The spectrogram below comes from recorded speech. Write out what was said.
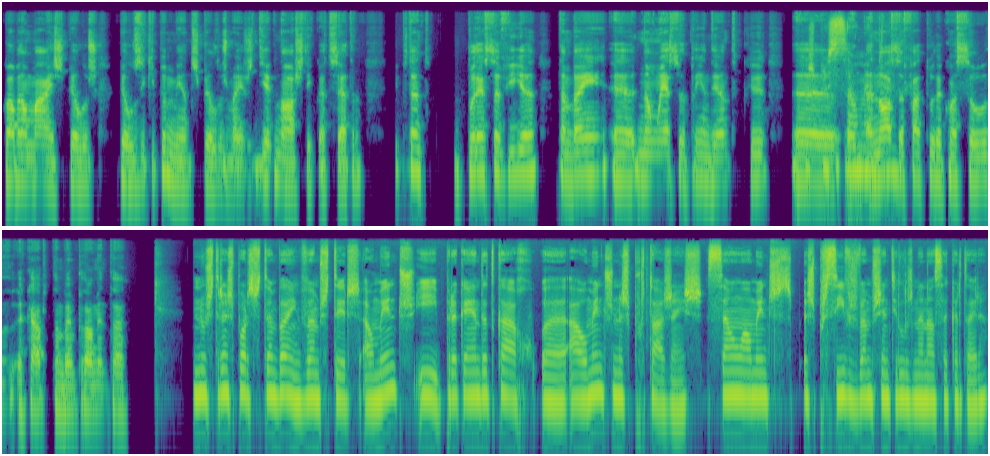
cobram mais pelos, pelos equipamentos, pelos meios de diagnóstico, etc. E, portanto, por essa via também uh, não é surpreendente que uh, a, a nossa fatura com a saúde acabe também por aumentar. Nos transportes também vamos ter aumentos e para quem anda de carro uh, há aumentos nas portagens. São aumentos expressivos, vamos senti-los na nossa carteira?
